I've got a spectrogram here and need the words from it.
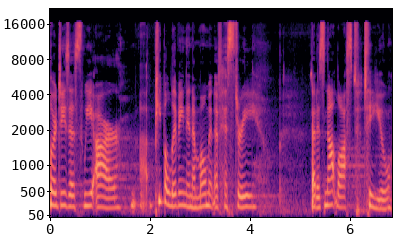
Lord Jesus, we are uh, people living in a moment of history that is not lost to you.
